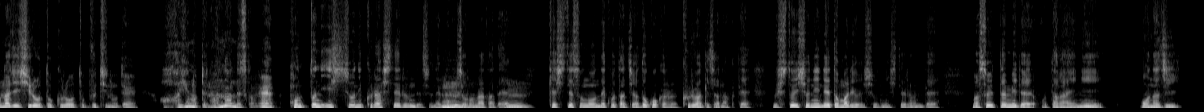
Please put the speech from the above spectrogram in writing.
同じ白と黒とブチのでああいうのって何なんですかね、本当に一緒に暮らしてるんですよねうん。牧場の中で、うん。決してその猫たちはどこから来るわけじゃなくて牛と一緒に寝泊まりを一緒にしてるんで、まあ、そういった意味でお互いに同じ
